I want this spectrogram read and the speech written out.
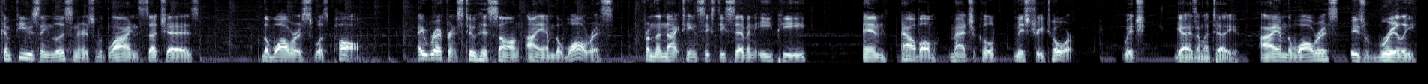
confusing listeners with lines such as, The Walrus was Paul, a reference to his song I Am the Walrus from the 1967 EP and album Magical Mystery Tour. Which, guys, I'm going to tell you, I Am the Walrus is really,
